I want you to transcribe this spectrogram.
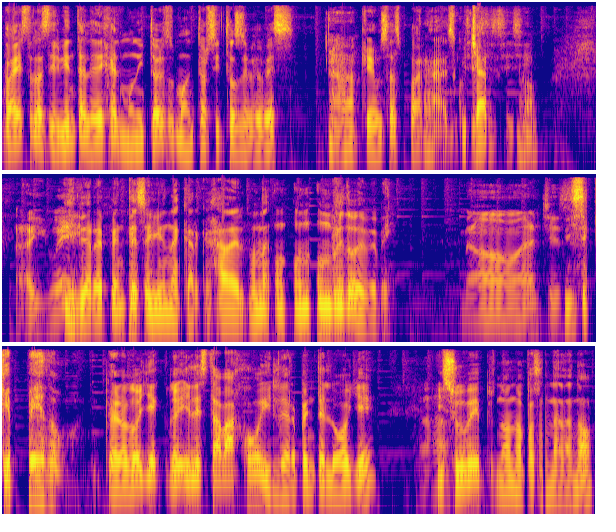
Para esto la sirvienta le deja el monitor, esos monitorcitos de bebés Ajá. que usas para escuchar. Sí, sí, sí. ¿no? Ay, Y güey. de repente se oye una carcajada, una- un, un- un ruido de bebé. No manches. Dice, ¿qué pedo? Pero lo oye, lo- él está abajo y de repente lo oye Ajá. y sube, pues no, no pasa nada, ¿no?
